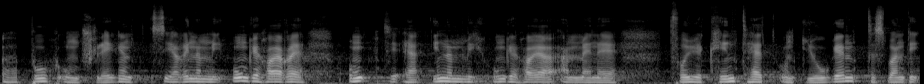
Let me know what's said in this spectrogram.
äh, Buchumschläge. Sie erinnern mich ungeheure, un, sie erinnern mich ungeheuer an meine frühe Kindheit und Jugend. Das waren die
